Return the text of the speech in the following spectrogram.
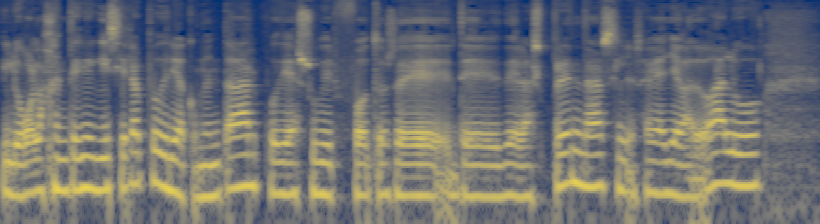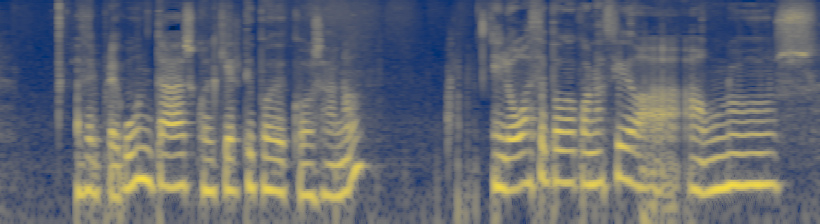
y luego la gente que quisiera podría comentar, podía subir fotos de, de las prendas, si les había llegado algo, hacer preguntas, cualquier tipo de cosa, ¿no? Y luego hace poco he conocido a, unos,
